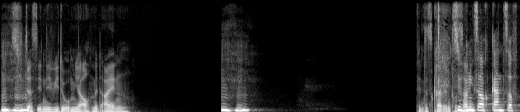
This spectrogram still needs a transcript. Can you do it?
bezieht mhm. das Individuum ja auch mit ein. Mhm. Ich finde das gerade interessant. Das ist übrigens auch ganz oft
